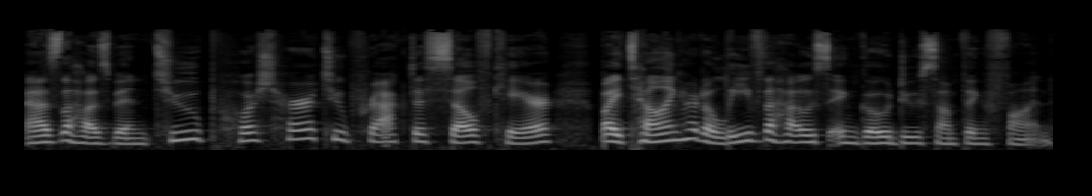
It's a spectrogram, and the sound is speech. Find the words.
as the husband to push her to practice self care by telling her to leave the house and go do something fun.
